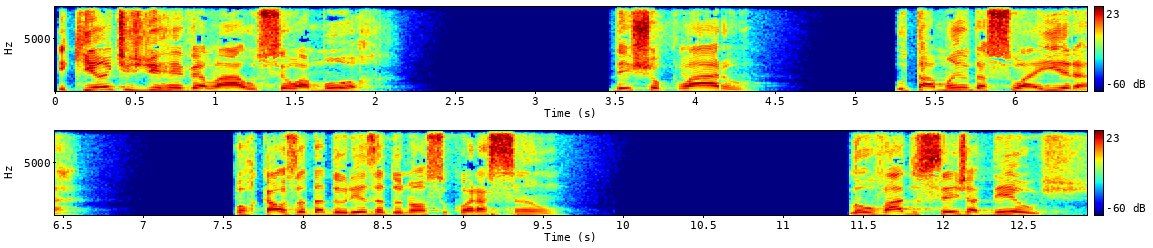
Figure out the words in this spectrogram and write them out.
e que antes de revelar o seu amor, deixou claro o tamanho da sua ira por causa da dureza do nosso coração. Louvado seja Deus,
